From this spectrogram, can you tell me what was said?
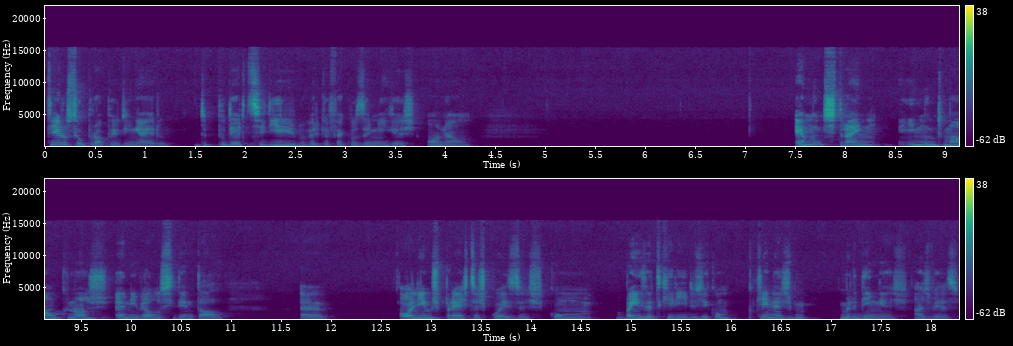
ter o seu próprio dinheiro, de poder decidir ir beber café com as amigas ou não. É muito estranho e muito mau que nós, a nível ocidental, uh, olhemos para estas coisas como bens adquiridos e como pequenas merdinhas, às vezes.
